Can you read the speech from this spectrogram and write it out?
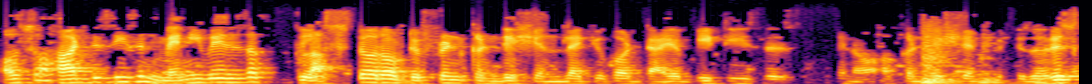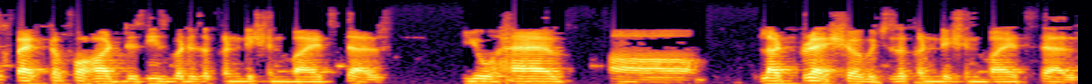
also, heart disease in many ways is a cluster of different conditions. Like you got diabetes you know a condition which is a risk factor for heart disease, but is a condition by itself. You have uh, blood pressure, which is a condition by itself.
